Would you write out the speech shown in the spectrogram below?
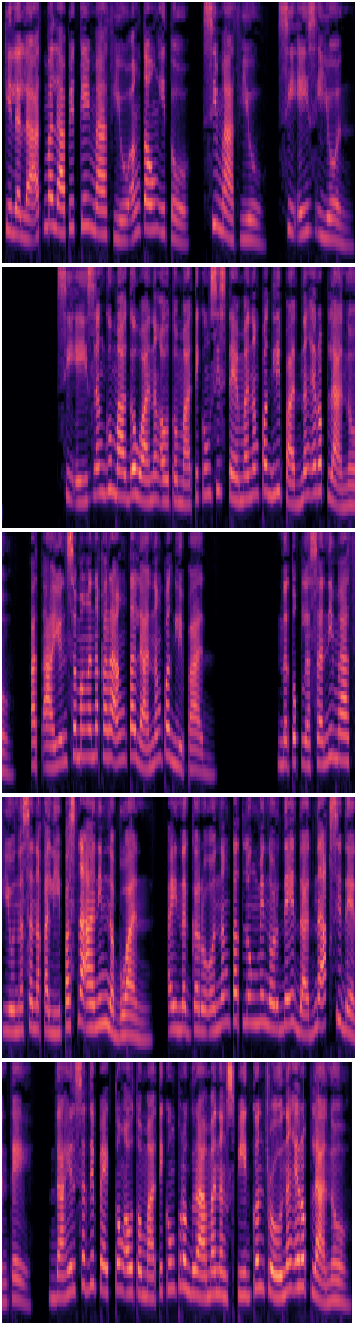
Kilala at malapit kay Matthew ang taong ito, si Matthew. Si Ace iyon. Si Ace ang gumagawa ng automatikong sistema ng paglipad ng eroplano, at ayon sa mga nakaraang tala ng paglipad. Natuklasan ni Matthew na sa nakalipas na anim na buwan, ay nagkaroon ng tatlong menor de edad na aksidente, dahil sa depektong automatikong programa ng speed control ng eroplano.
